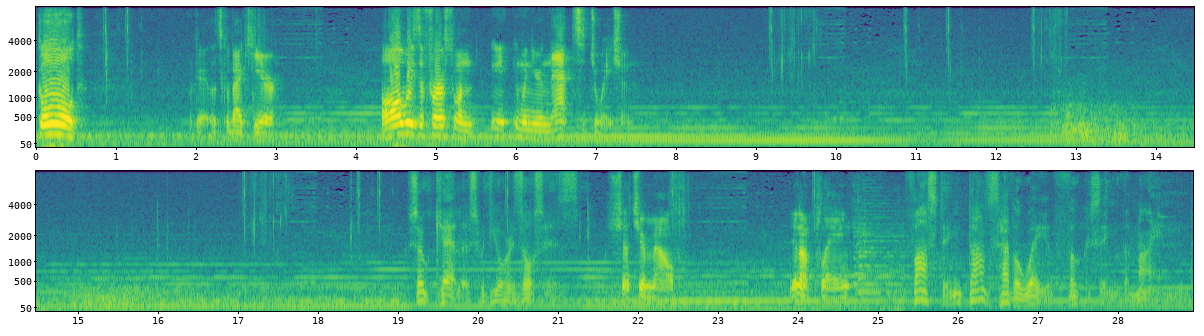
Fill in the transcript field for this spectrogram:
Gold! Okay, let's go back here. Always the first one when you're in that situation. So careless with your resources. Shut your mouth. You're not playing. Fasting does have a way of focusing the mind.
